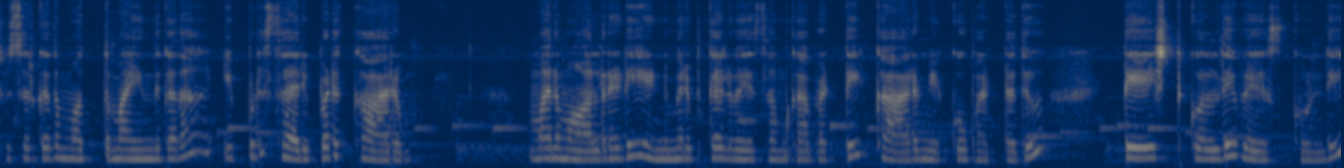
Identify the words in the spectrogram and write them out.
చూసారు కదా మొత్తం అయింది కదా. ఇప్పుడు సరిపడ కారం. మనం ఆల్రెడీ ఎండుమిరపకాయలు వేసాం కాబట్టి కారం ఎక్కువ పట్టదు. టేస్ట్ కొలది వేసుకోండి.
